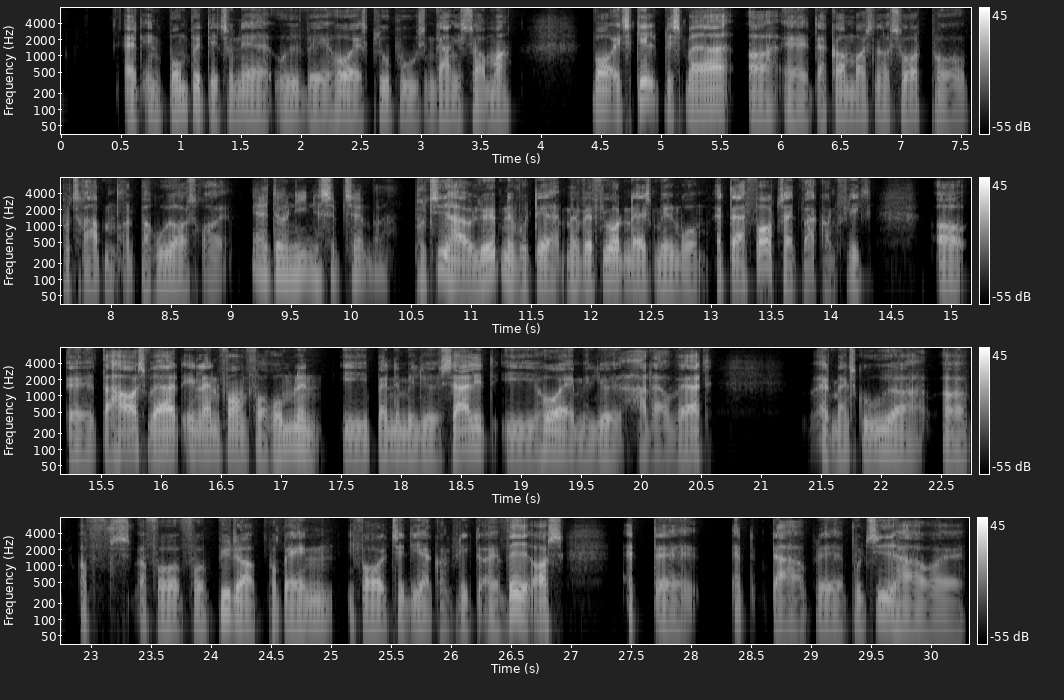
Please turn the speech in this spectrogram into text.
at en bombe detonerede ude ved HS Klubhus en gang i sommer, hvor et skilt blev smadret, og øh, der kom også noget sort på, på trappen, og et par ruder også røg. Ja, det var 9. september. Politiet har jo løbende vurderet med hver 14 dages mellemrum, at der fortsat var konflikt. Og øh, der har også været en eller anden form for rumlen i bandemiljøet. Særligt i HA-miljøet har der jo været, at man skulle ud og, og, og, og få, få bytter på banen i forhold til de her konflikter. Og jeg ved også, at, øh, at der blevet, politiet har jo øh,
